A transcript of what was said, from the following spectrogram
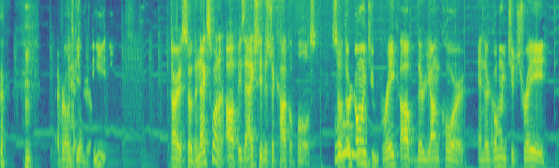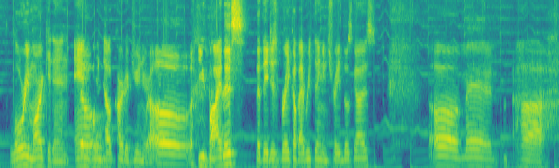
Everyone's getting beat. All right, so the next one up is actually the Chicago Bulls. So Ooh. they're going to break up their young core and they're going to trade Lauri Markkanen and Bro. Wendell Carter Jr. Bro. Do you buy this? That they just break up everything and trade those guys? Oh man. Ah.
